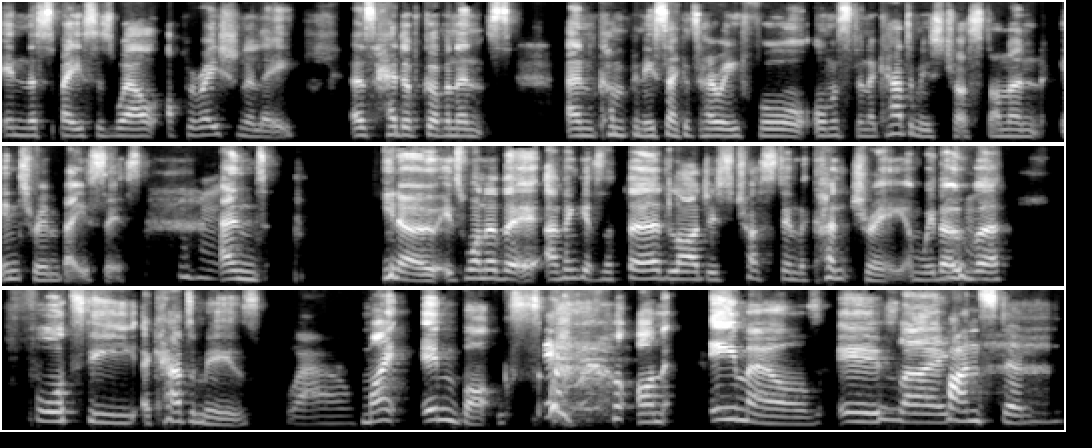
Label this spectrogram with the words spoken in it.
in the space as well, operationally, as head of governance and company secretary for Ormiston Academies Trust on an interim basis. Mm-hmm. And you know, it's one of the, I think it's the third largest trust in the country, and with mm-hmm. over 40 academies. Wow. My inbox on emails is like constant.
